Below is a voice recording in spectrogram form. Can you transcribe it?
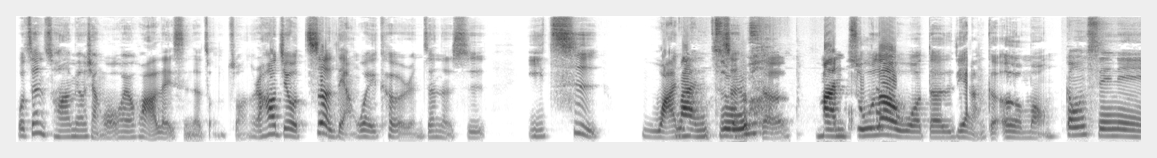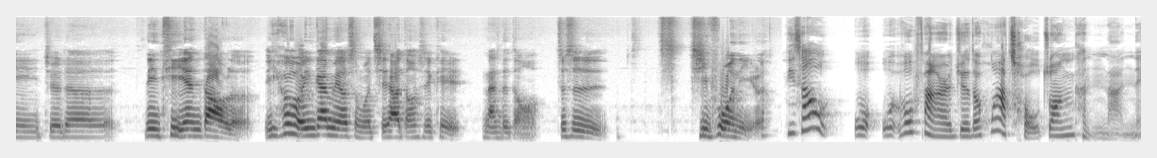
我真的从来没有想过我会画类似那种妆。然后结果这两位客人真的是一次。完整的满足了我的两个噩梦，恭喜你！觉得你体验到了，以后应该没有什么其他东西可以难得到，就是击破你了。你知道，我我我反而觉得化丑妆很难呢，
